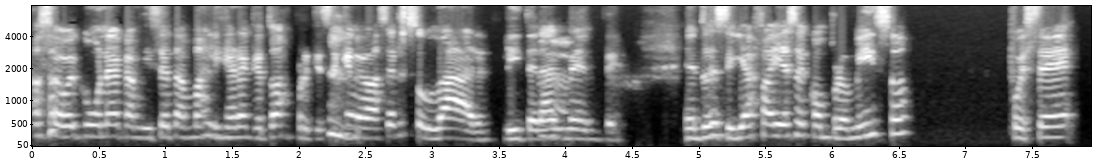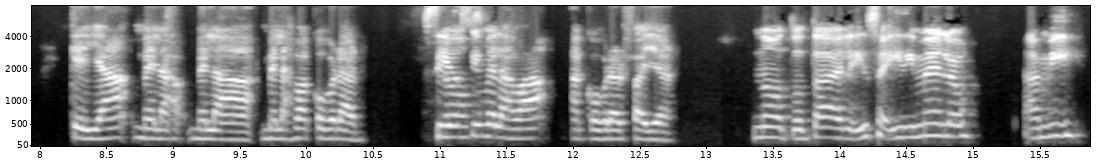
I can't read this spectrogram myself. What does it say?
o sea, voy con una camiseta más ligera que todas porque sé que me va a hacer sudar, literalmente. Entonces, si ya falla ese compromiso, pues sé que ya me, la- me, la- me las va a cobrar. Sí No, o sí. me las va a cobrar fallar. No, total, y, o sea, y dímelo a mí,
